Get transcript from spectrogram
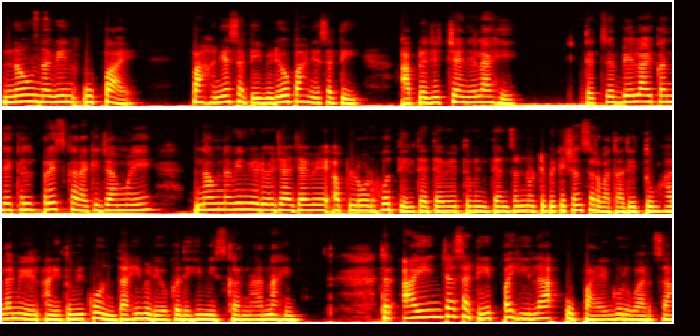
नवनवीन उपाय पाहण्यासाठी व्हिडिओ पाहण्यासाठी आपलं जे चॅनेल आहे त्याचे बेल आयकॉन देखील प्रेस करा की ज्यामुळे नवनवीन व्हिडिओ ज्या ज्या वेळी अपलोड होतील त्या त्यावेळी तुम्ही त्यांचं नोटिफिकेशन सर्वात आधी तुम्हाला मिळेल आणि तुम्ही कोणताही व्हिडिओ कधीही मिस करणार नाही. तर आईंच्यासाठी पहिला उपाय गुरुवारचा.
